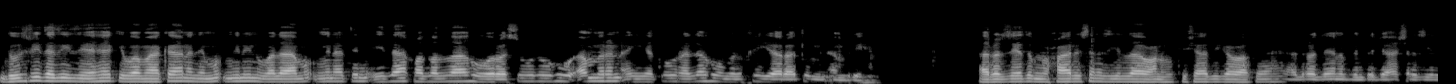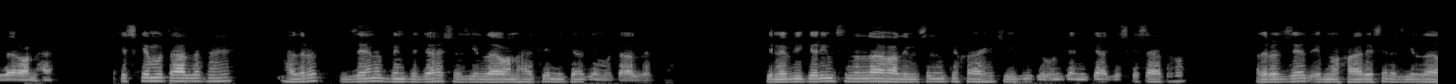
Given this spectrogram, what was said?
دوسری دلیل یہ ہے کہ وہ مکان مؤمن ولا مؤمنة اذا قضى الله ورسوله امرا ان يكون له من خيارات من امرهم حضرت زید بن حارث رضی اللہ عنہ کی شادی کا واقعہ ہے، حضرت زینب بنت جہش رضی اللہ عنہ کس کے متعلق ہے؟ حضرت زینب بنت جہش رضی اللہ عنہ کے نکاح کے متعلق ہے۔ کہ نبی کریم صلی اللہ علیہ وسلم کی خواہش یہ تھی کہ ان کا نکاح کس کے ساتھ ہو؟ حضرت زید ابن حارث رضی اللہ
